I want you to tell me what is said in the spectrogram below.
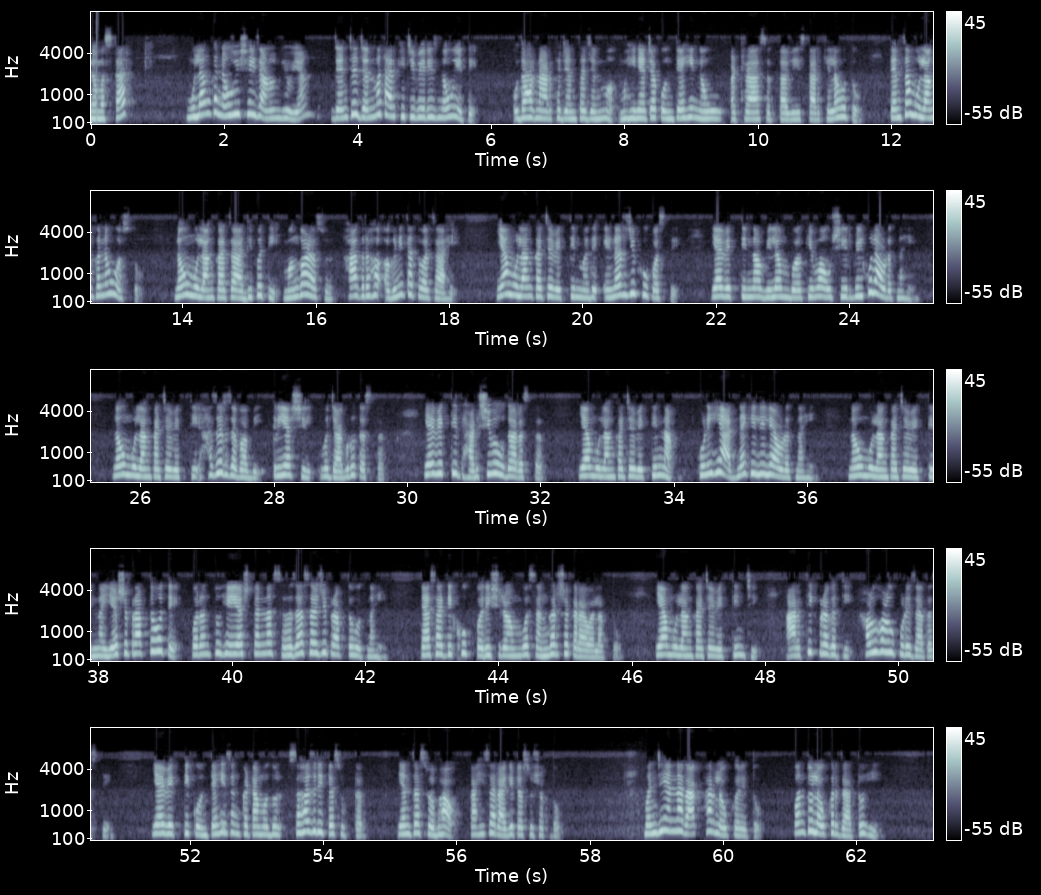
नमस्कार. मुलांक नऊ विषयी जाणून घेऊया. ज्यांच्या जन्मतारखेची बेरीज नऊ येते. उदाहरणार्थ ज्यांचा जन्म महिन्याच्या कोणत्याही नऊ अठरा सत्तावीस तारखेला होतो त्यांचा मुलांक नऊ असतो. नऊ मुलांकाचा अधिपती मंगळ असून हा ग्रह अग्नितत्वाचा आहे. या मुलांकाच्या व्यक्तींमध्ये एनर्जी खूप असते. या व्यक्तींना विलंब किंवा उशीर बिलकुल आवडत नाही. नऊ मुलांकाच्या व्यक्ती हजरजबाबी क्रियाशील व जागृत असतात. या व्यक्ती धाडशी व उदार असतात. या मुलांकाच्या व्यक्तींना कुणीही आज्ञा केलेली आवडत नाही. नऊ मुलांकाच्या व्यक्तींना यश प्राप्त होते परंतु हे यश त्यांना सहजासहजी प्राप्त होत नाही. त्यासाठी खूप परिश्रम व संघर्ष करावा लागतो. या मुलांकाच्या व्यक्तींची आर्थिक प्रगती हळूहळू पुढे जात असते. या व्यक्ती कोणत्याही संकटामधून सहजरित्या सुटतात. यांचा स्वभाव काहीसा रागीट असू शकतो. म्हणजे यांना राग फार लवकर येतो पण तो लवकर जातोही.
